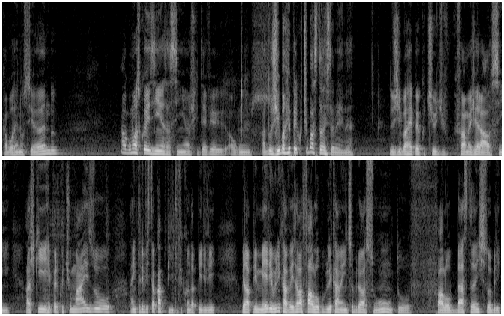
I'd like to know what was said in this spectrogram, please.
acabou renunciando. Algumas coisinhas assim, acho que teve alguns A do Giba repercutiu bastante também, né? do Giba repercutiu de forma geral, assim. Acho que repercutiu mais o, a entrevista com a Pirvi, quando a Pirvi, pela primeira e única vez, ela falou publicamente sobre o assunto, falou bastante sobre...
